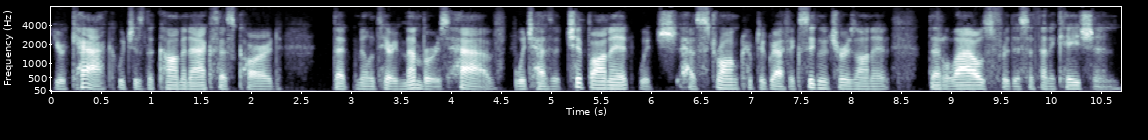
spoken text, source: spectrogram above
your CAC, which is the common access card that military members have, which has a chip on it, which has strong cryptographic signatures on it that allows for this authentication.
